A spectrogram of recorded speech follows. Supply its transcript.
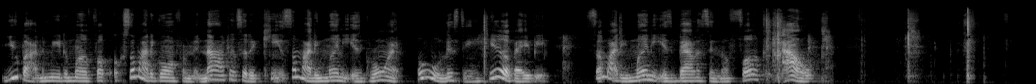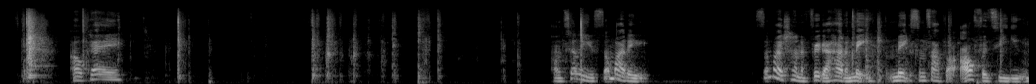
you about to meet a motherfucker. Somebody going from the nine to the king. Somebody money is growing. Oh, listen here, baby. Somebody money is balancing the fuck out. Okay. I'm telling you, somebody, somebody trying to figure out how to make make some type of offer to you.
